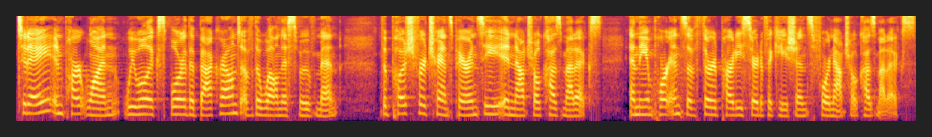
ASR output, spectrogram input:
Today, in part one, we will explore the background of the wellness movement, the push for transparency in natural cosmetics, and the importance of third party certifications for natural cosmetics.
